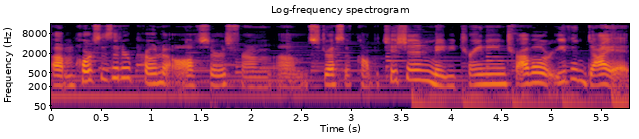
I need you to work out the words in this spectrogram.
Um, horses that are prone to ulcers from um, stress of competition, maybe training, travel, or even diet,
